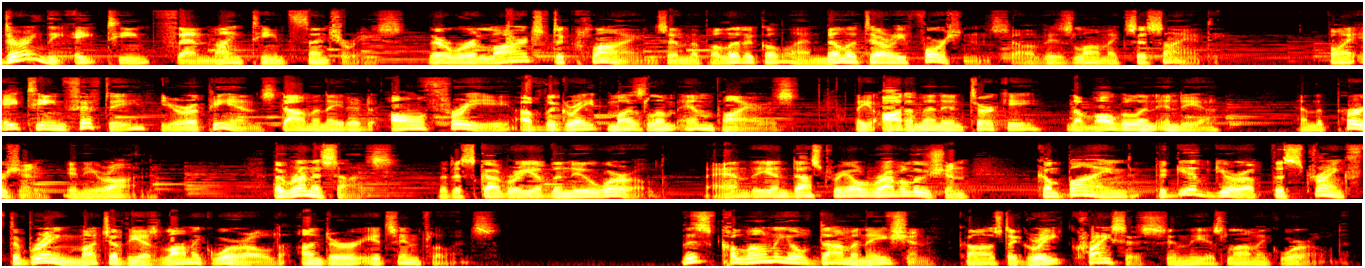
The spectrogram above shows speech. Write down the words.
During the 18th and 19th centuries, there were large declines in the political and military fortunes of Islamic society. By 1850, Europeans dominated all three of the great Muslim empires, the Ottoman in Turkey, the Mughal in India, and the Persian in Iran. The Renaissance, the discovery of the New World, and the Industrial Revolution combined to give Europe the strength to bring much of the Islamic world under its influence. This colonial domination caused a great crisis in the Islamic world.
